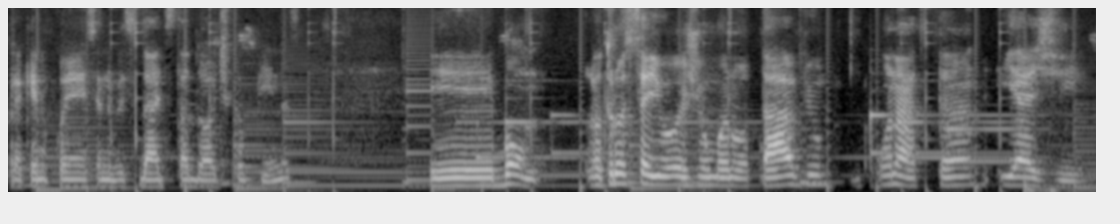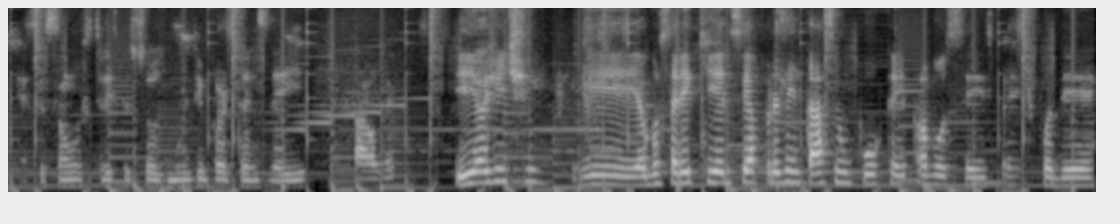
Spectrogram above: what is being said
Para quem não conhece, a Universidade Estadual de Campinas. E, bom, eu trouxe aí hoje o Mano Otávio, o Natan e a Gi. Essas são as três pessoas muito importantes aí. Salve. E a gente, e eu gostaria que eles se apresentassem um pouco aí para vocês, para a gente poder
